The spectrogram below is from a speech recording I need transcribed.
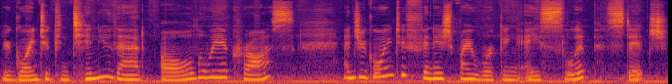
You're going to continue that all the way across and you're going to finish by working a slip stitch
